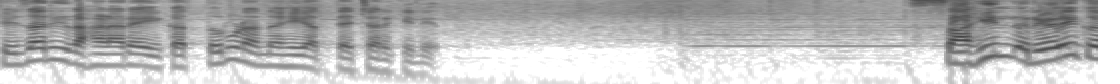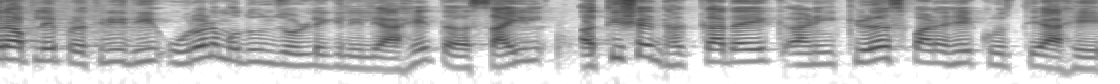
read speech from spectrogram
शेजारी राहणाऱ्या एका तरुणानं हे अत्याचार केलेत. साहिल रेळेकर आपले प्रतिनिधी उरणमधून जोडले गेलेले आहेत. साहिल अतिशय धक्कादायक आणि किळसपाणं हे कृत्य आहे.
